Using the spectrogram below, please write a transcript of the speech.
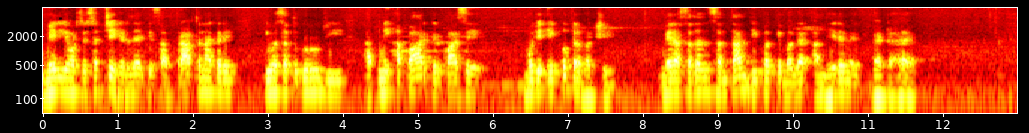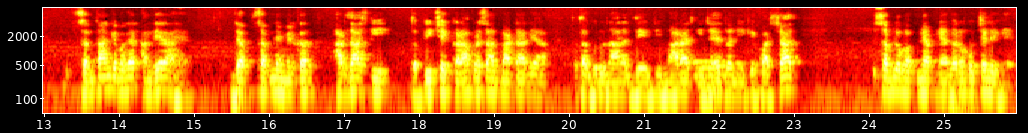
मेरी ओर से सच्चे हृदय के साथ प्रार्थना करें कि वह सतगुरु जी अपनी अपार कृपा से मुझे एक पुत्र बख्शे। मेरा सदन संतान दीपक के बगैर अंधेरे में बैठा है। संतान के बगैर अंधेरा है। जब सबने मिलकर अरदास की तो पीछे कड़ा प्रसाद बांटा गया तथा तो गुरु नानक देव जी महाराज की जय ध्वनि के पश्चात सब लोग अपने अपने घरों को चले गए।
